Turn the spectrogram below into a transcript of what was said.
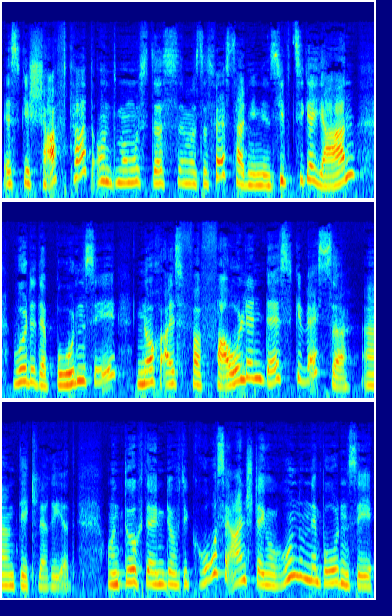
es geschafft hat. Und man muss das man muss das festhalten. In den 70er Jahren wurde der Bodensee noch als verfaulendes Gewässer äh, deklariert. Und durch den durch die große Anstrengung rund um den Bodensee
